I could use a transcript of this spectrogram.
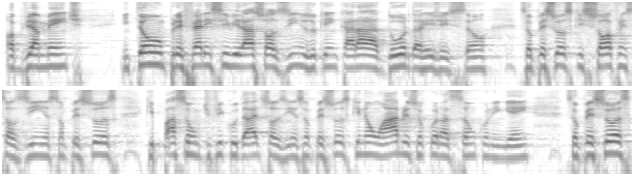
obviamente. Então preferem se virar sozinhos do que encarar a dor da rejeição. São pessoas que sofrem sozinhas, são pessoas que passam dificuldades sozinhas, são pessoas que não abrem seu coração com ninguém, são pessoas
